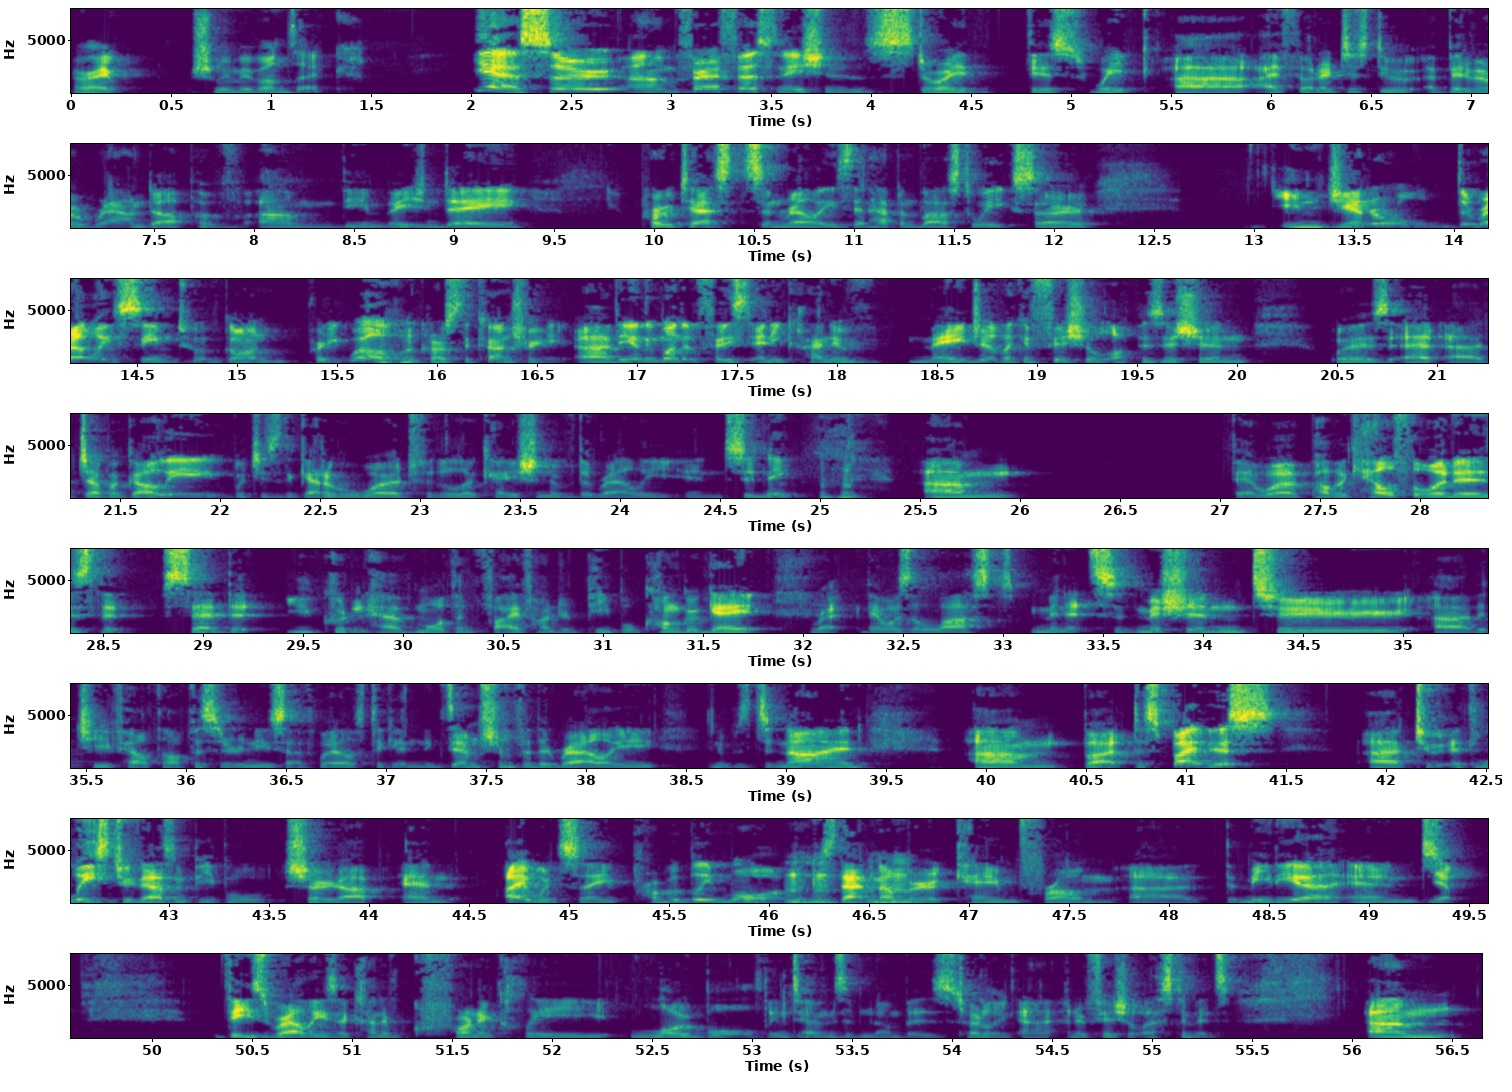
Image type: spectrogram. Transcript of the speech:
All right. Should we move on, Zach? Yeah, so um, for our First Nations story this week, uh, I thought I'd just do a bit of a roundup of um, the Invasion Day protests and rallies that happened last week. So, in general, the rallies seem to have gone pretty well across the country. Uh, the only one that faced any kind of major, like official opposition was at uh, Djarrbarrgalli, which is the Gadigal word for the location of the rally in Sydney. Um, there were public health orders that said that you couldn't have more than 500 people congregate. Right. There was a last minute submission to uh, the chief health officer in New South Wales to get an exemption for the rally, and it was denied. Um, but despite this, uh, two, at least 2,000 people showed up, and I would say probably more because that number came from uh, the media and Yep. these rallies are kind of chronically lowballed in terms of numbers Totally. uh, and official estimates. Um,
